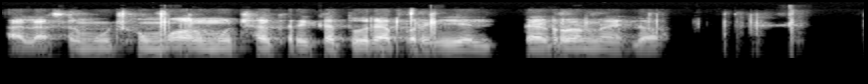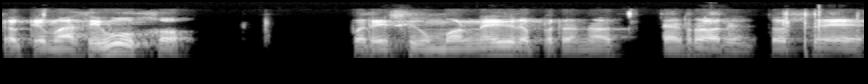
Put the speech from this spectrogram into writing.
al hacer mucho humor, mucha caricatura, por ahí el terror no es lo, lo que más dibujo. Por ahí sí humor negro, pero no terror. Entonces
